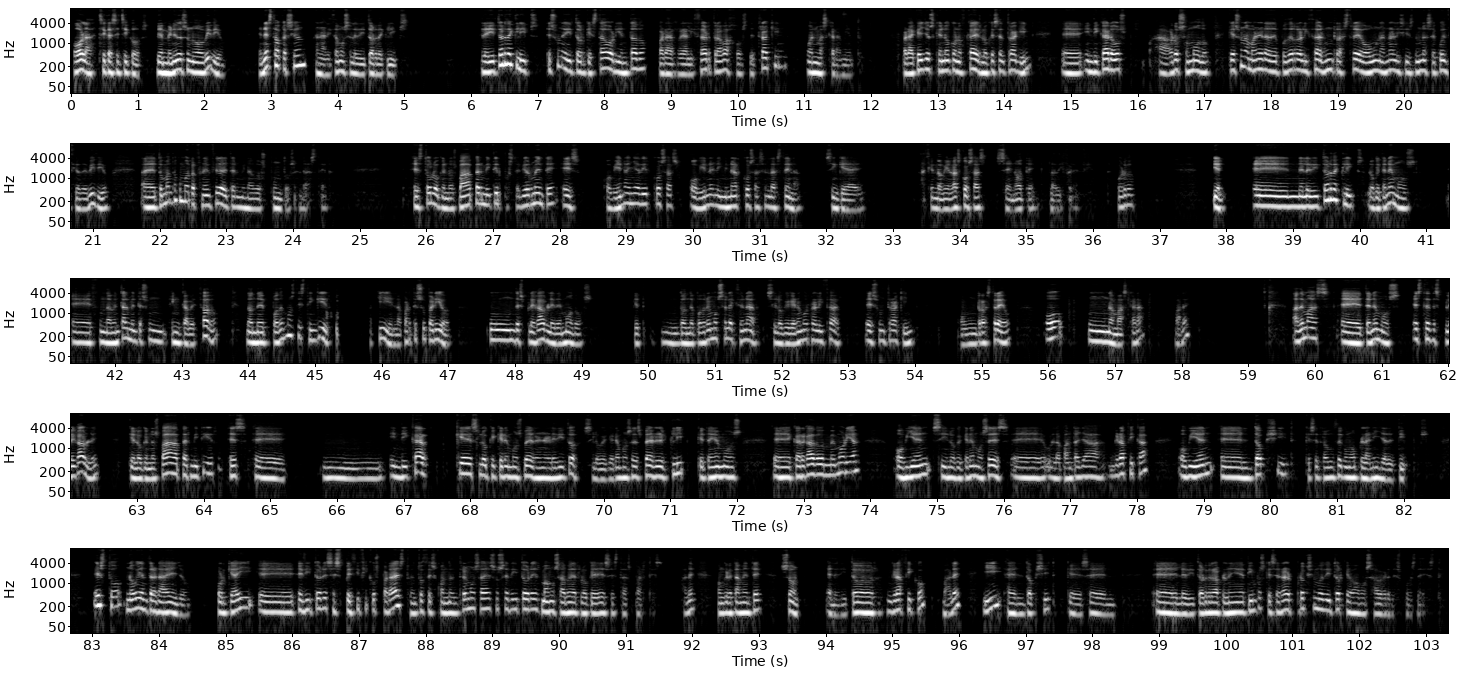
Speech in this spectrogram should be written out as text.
Hola chicas y chicos, bienvenidos a un nuevo vídeo. En esta ocasión analizamos el editor de clips. El editor de clips es un editor que está orientado para realizar trabajos de tracking o enmascaramiento. Para aquellos que no conozcáis lo que es el tracking, eh, indicaros a grosso modo que es una manera de poder realizar un rastreo o un análisis de una secuencia de vídeo eh, tomando como referencia determinados puntos en la escena. Esto lo que nos va a permitir posteriormente es o bien añadir cosas o bien eliminar cosas en la escena sin que haciendo bien las cosas se note la diferencia. ¿De acuerdo? Bien, en el editor de clips lo que tenemos eh, fundamentalmente es un encabezado donde podemos distinguir aquí en la parte superior un desplegable de modos que, donde podremos seleccionar si lo que queremos realizar es un tracking o un rastreo o una máscara, ¿vale? Además, eh, tenemos este desplegable que lo que nos va a permitir es eh, mm, indicar qué es lo que queremos ver en el editor. Si lo que queremos es ver el clip que tenemos eh, cargado en memoria o bien si lo que queremos es la pantalla gráfica o bien el top sheet que se traduce como planilla de tiempos. Esto no voy a entrar a ello porque hay eh, editores específicos para esto. Entonces, cuando entremos a esos editores, vamos a ver lo que es estas partes, ¿vale? Concretamente son el editor gráfico, ¿vale? Y el Dopsheet, que es el, el editor de la planilla de tiempos, que será el próximo editor que vamos a ver después de este.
